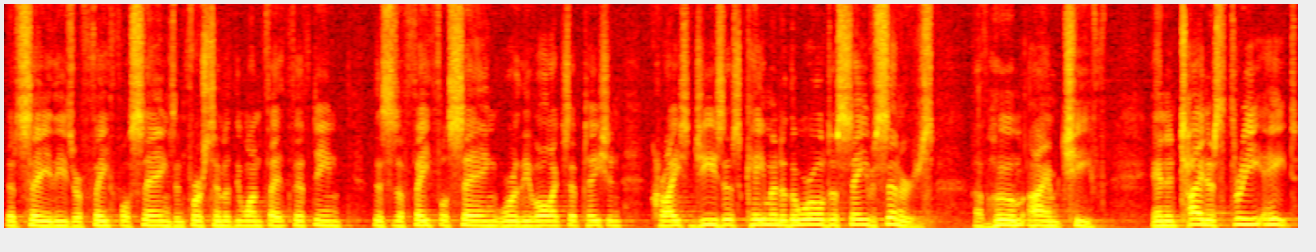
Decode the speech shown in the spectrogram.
that say these are faithful sayings. In 1 Timothy 1 15, this is a faithful saying worthy of all acceptation. Christ Jesus came into the world to save sinners, of whom I am chief. And in Titus 3 8,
